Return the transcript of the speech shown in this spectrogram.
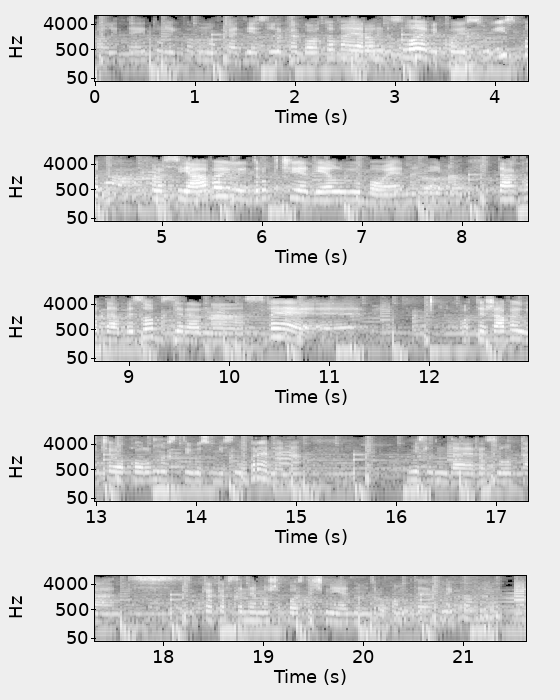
kvalitetu likovnu kad je slika gotova jer onda slojevi koji su ispod prosijavaju i drugčije djeluju boje na njima. Tako da bez obzira na sve e, otežavajuće okolnosti u smislu vremena, mislim da je rezultat kakav se ne može postići ni jednom drugom tehnikom.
